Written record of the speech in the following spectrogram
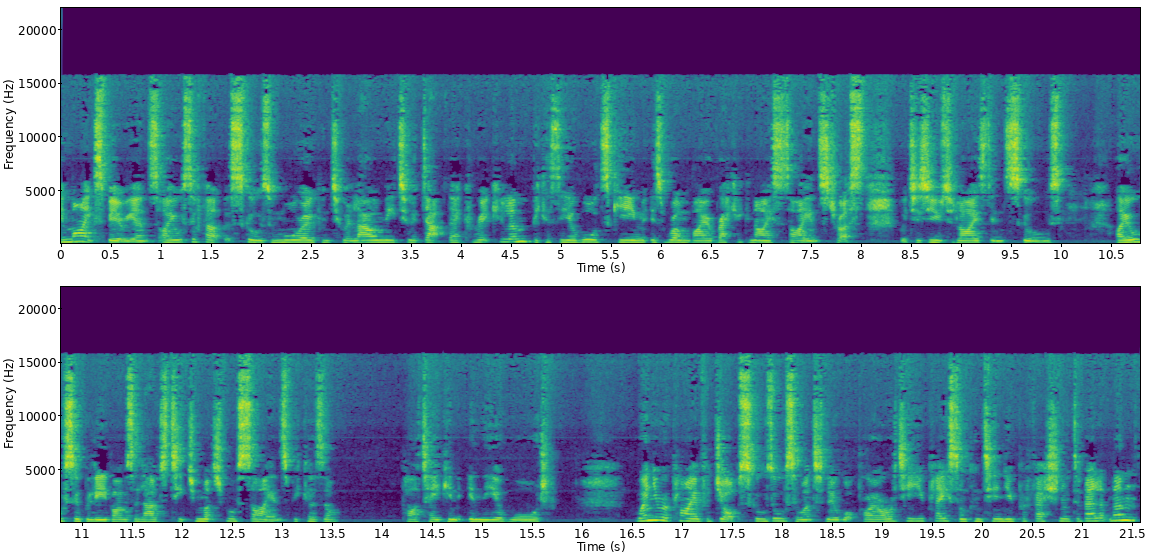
In my experience, I also felt that schools were more open to allowing me to adapt their curriculum because the award scheme is run by a recognised science trust, which is utilised in schools. I also believe I was allowed to teach much more science because of partaking in the award. When you're applying for jobs, schools also want to know what priority you place on continued professional development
